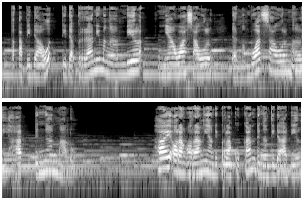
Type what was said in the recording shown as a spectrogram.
Tetapi Daud tidak berani mengambil nyawa Saul dan membuat Saul melihat dengan malu. Hai orang-orang yang diperlakukan dengan tidak adil,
